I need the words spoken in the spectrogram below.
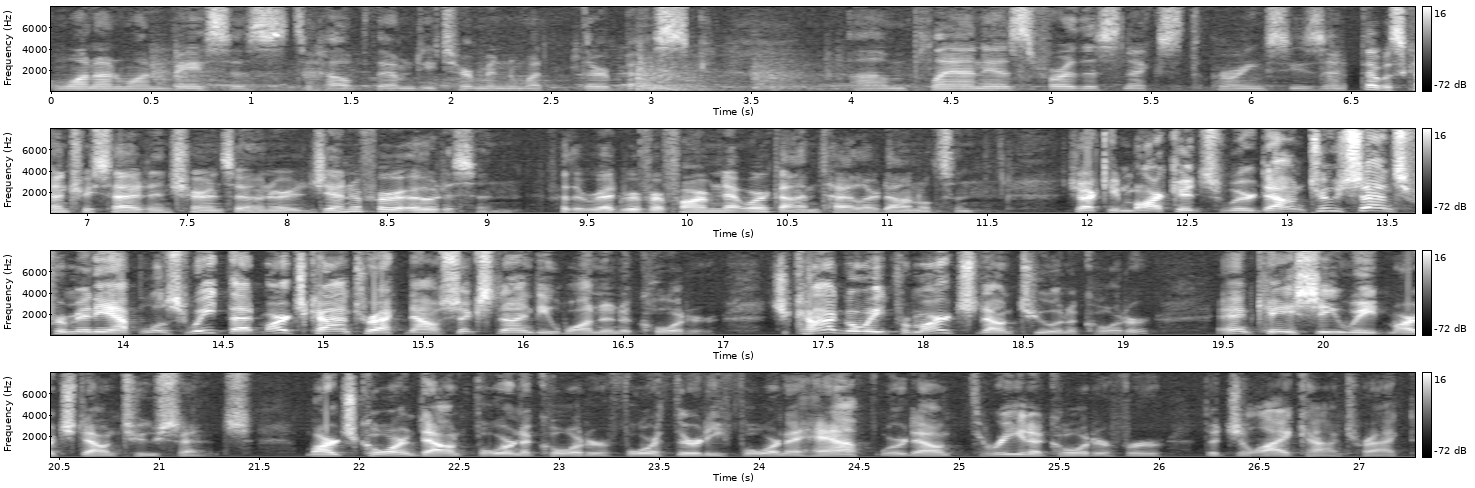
one-on-one basis to help them determine what their best um, plan is for this next growing season. That was Countryside Insurance owner Jennifer Odison. For the Red River Farm Network, I'm Tyler Donaldson. Checking markets, we're down two cents for Minneapolis wheat. That March contract now six ninety one and a quarter. Chicago wheat for March down two and a quarter, and KC wheat March down two cents. March corn down four and a quarter, four thirty four and a half. We're down three and a quarter for the July contract.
